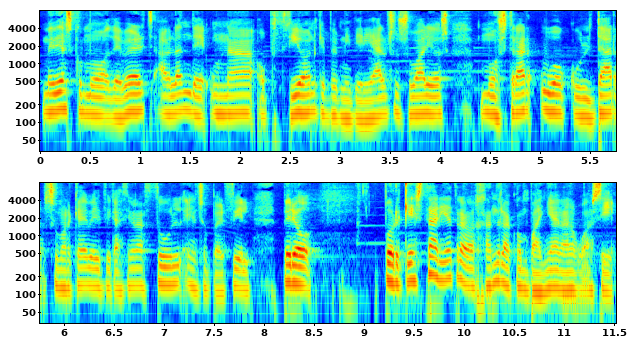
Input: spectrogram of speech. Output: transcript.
medios como The Verge hablan de una opción que permitiría a los usuarios mostrar u ocultar su marca de verificación azul en su perfil. Pero, ¿por qué estaría trabajando la compañía en algo así?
